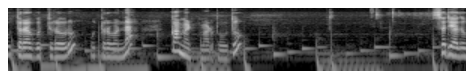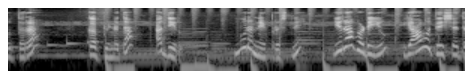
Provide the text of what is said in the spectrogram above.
ಉತ್ತರ ಗೊತ್ತಿರೋರು ಉತ್ತರವನ್ನು ಕಾಮೆಂಟ್ ಮಾಡಬಹುದು ಸರಿಯಾದ ಉತ್ತರ, ಕಬ್ಬಿಣದ ಅದಿರು. ಮೂರನೇ ಪ್ರಶ್ನೆ ಇರಾವಡಿಯು ಯಾವ ದೇಶದ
